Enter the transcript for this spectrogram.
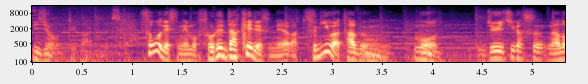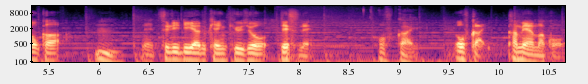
以上っていう感じですか？そうですね。もうそれだけですね。だから次は多分、うん。もう11月7日、うん。ね、釣りリアル研究所ですね。オフ会。オフ会。亀山湖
